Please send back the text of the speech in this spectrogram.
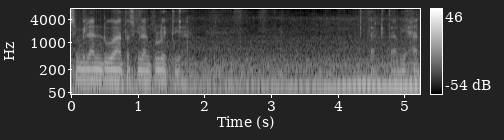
92 atau 90 itu ya Ntar kita lihat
